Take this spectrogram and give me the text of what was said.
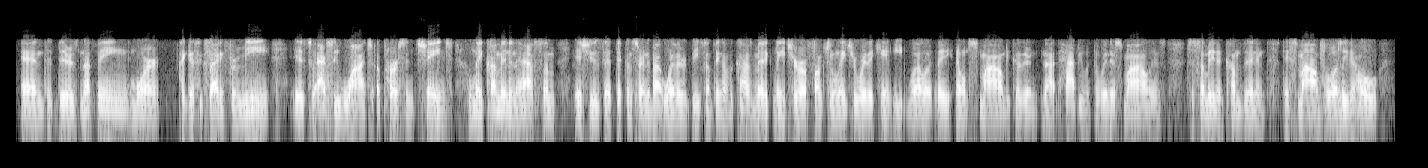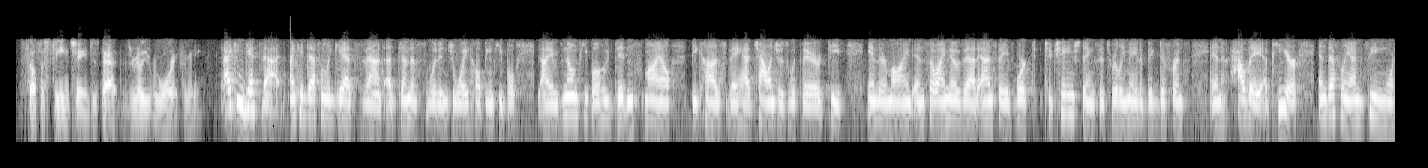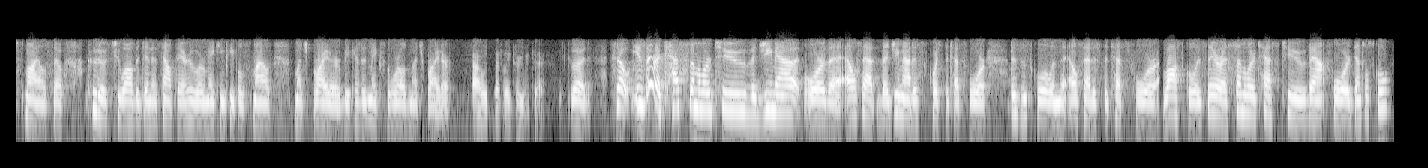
And there's nothing more, I guess, exciting for me is to actually watch a person change who may come in and have some issues that they're concerned about, whether it be something of a cosmetic nature or functional nature where they can't eat well or they don't smile because they're not happy with the way their smile is, to somebody that comes in and they smile broadly, their whole self esteem changes. That is really rewarding for me. I can get that. I could definitely get that a dentist would enjoy helping people. I've known people who didn't smile because they had challenges with their teeth in their mind. And so I know that as they've worked to change things, it's really made a big difference in how they appear. And definitely, I'm seeing more smiles. So kudos to all the dentists out there who are making people's smiles much brighter because it makes the world much brighter. I would definitely agree with that. Good. So, is there a test similar to the GMAT or the LSAT? The GMAT is, of course, the test for business school, and the LSAT is the test for law school. Is there a similar test to that for dental school?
